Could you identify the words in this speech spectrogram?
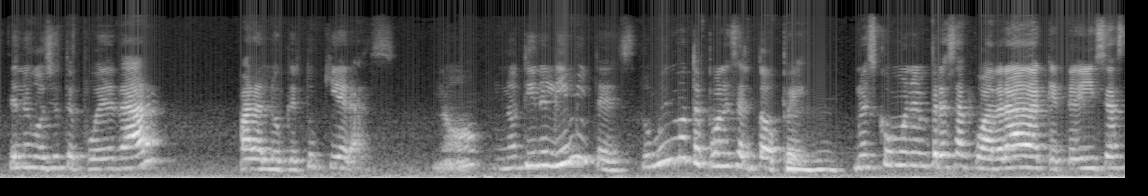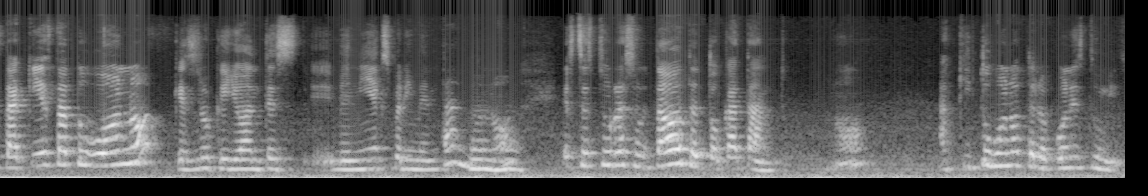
Este negocio te puede dar para lo que tú quieras. ¿no? No tiene límites, tú mismo te pones el tope. No es como una empresa cuadrada que te dice, hasta aquí está tu bono, que es lo que yo antes eh, venía experimentando, ¿no? Este es tu resultado, te toca tanto, ¿no? Aquí tu bono te lo pones tú mismo.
